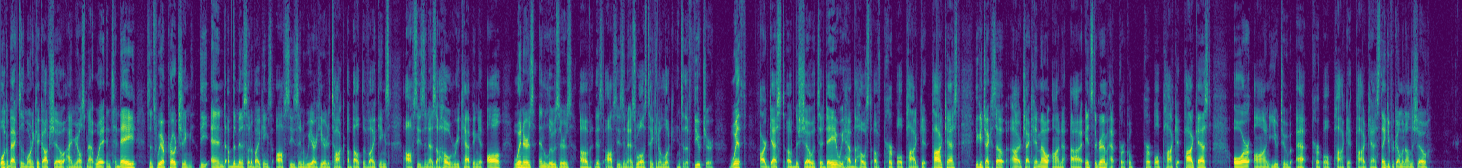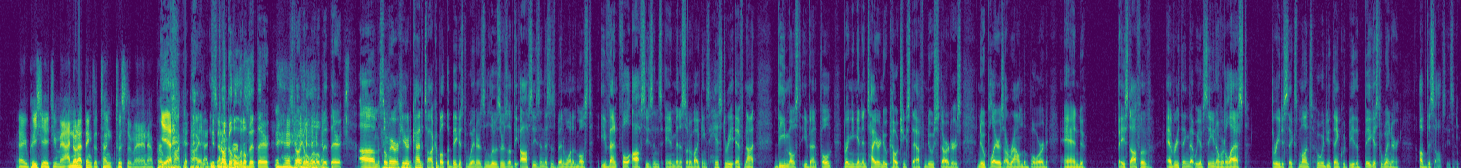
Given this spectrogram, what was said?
Welcome back to the Morning Kickoff Show. I'm your host, Matt Witt. And today, since we are approaching the end of the Minnesota Vikings offseason, we are here to talk about the Vikings offseason as a whole, recapping it all, winners and losers of this offseason, as well as taking a look into the future with our guest of the show today. We have the host of Purple Pocket Podcast. You can check us out or check him out on uh, Instagram at Purple, Purple Pocket Podcast or on YouTube at Purple Pocket Podcast. Thank you for coming on the show. I appreciate you, man. I know that thing's a tongue twister, man. That purple yeah. pocket pocket. I struggled a little bit there. struggled a little bit there. Um, so we're here to kind of talk about the biggest winners and losers of the offseason. This has been one of the most eventful off seasons in Minnesota Vikings history, if not the most eventful, bringing an entire new coaching staff, new starters, new players around the board, and based off of everything that we have seen over the last three to six months, who would you think would be the biggest winner of this offseason?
